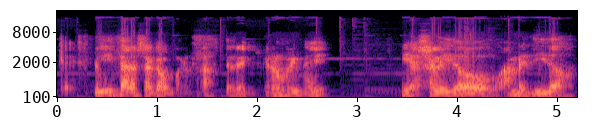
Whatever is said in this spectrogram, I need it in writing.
que Blizzard ha sacado Warcraft 3, que era un remake, y ha salido, han vendido,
